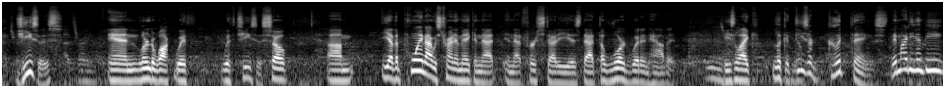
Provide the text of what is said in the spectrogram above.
right. Jesus right. and learn to walk with, with Jesus. So, um, yeah, the point I was trying to make in that, in that first study is that the Lord wouldn't have it. Mm. He's like, look, at these are good things. They might even be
